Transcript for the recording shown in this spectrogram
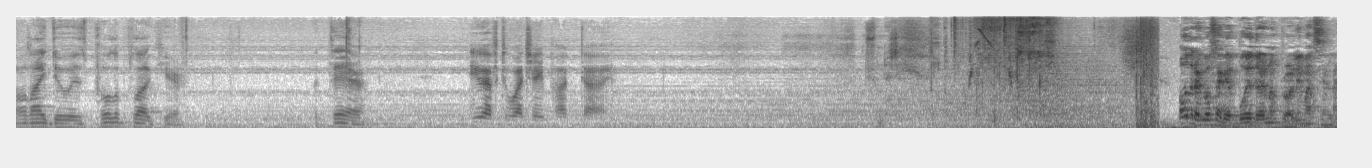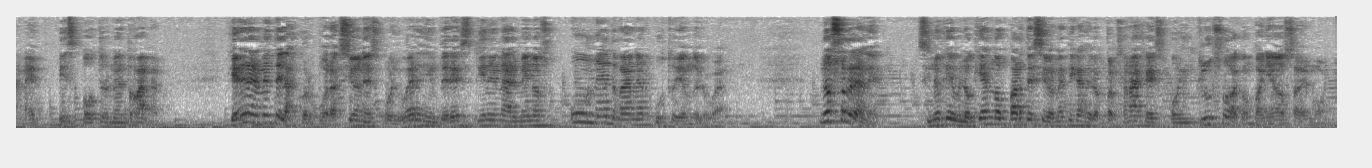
All I do is pull the plug here. But there, you have to watch APOC die. Otra cosa que puede traernos problemas en la net es otro netrunner. Generalmente las corporaciones o lugares de interés tienen al menos un netrunner custodiando el lugar. No solo la net, sino que bloqueando partes cibernéticas de los personajes o incluso acompañados a demonios.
